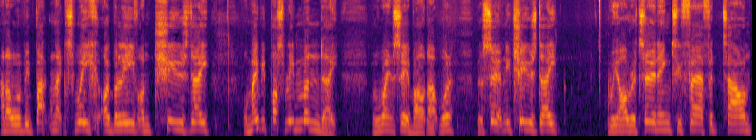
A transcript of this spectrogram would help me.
And I will be back next week, I believe, on Tuesday or maybe possibly Monday. We'll wait and see about that one. But certainly Tuesday, we are returning to Fairford Town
